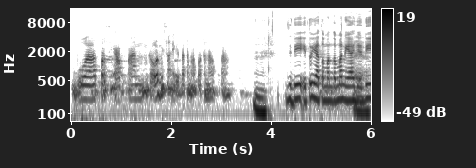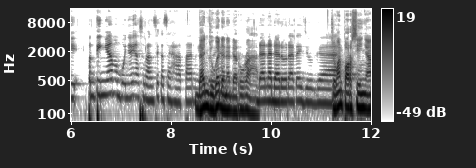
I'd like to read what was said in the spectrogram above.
buat persiapan kalau misalnya kita kenapa-kenapa. Hmm. Jadi itu ya teman-teman ya. Iya. Jadi pentingnya mempunyai asuransi kesehatan. Dan gitu juga ya. dana darurat. dana daruratnya juga. Cuman porsinya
